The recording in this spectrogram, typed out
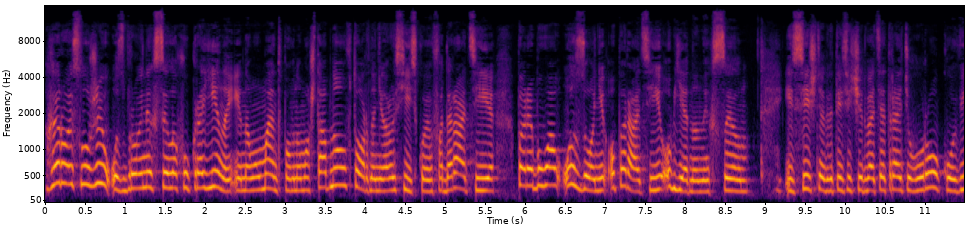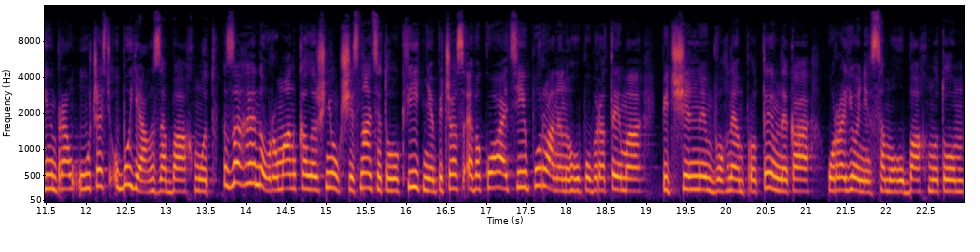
Герой служив у збройних силах України і на момент повномасштабного вторгнення Російської Федерації перебував у зоні операції об'єднаних сил. Із січня 2023 року він брав участь у боях за Бахмут. Загинув Роман Калашнюк 16 квітня під час евакуації пораненого побратима під щільним вогнем противника у районі самого Бахмуту.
